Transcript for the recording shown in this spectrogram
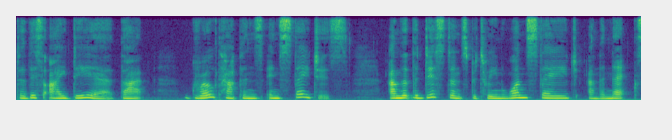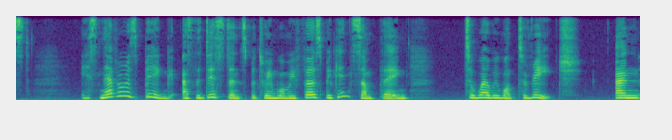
to this idea that growth happens in stages and that the distance between one stage and the next is never as big as the distance between when we first begin something to where we want to reach. And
